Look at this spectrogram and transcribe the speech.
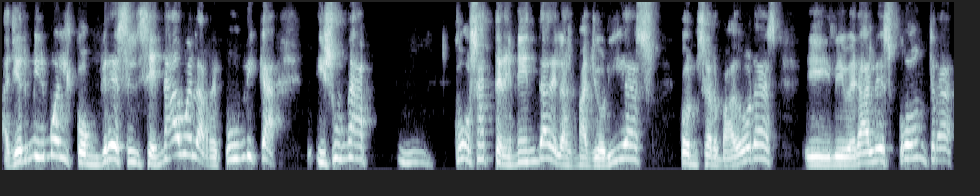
Ayer mismo el Congreso, el Senado de la República hizo una mm, cosa tremenda de las mayorías conservadoras y liberales contra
